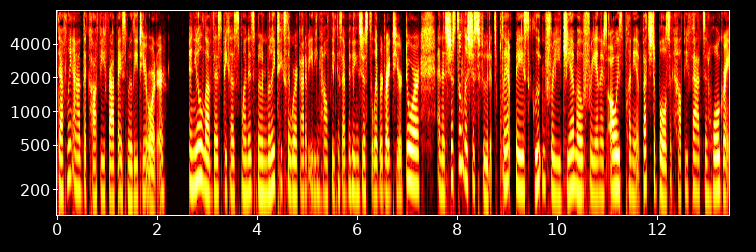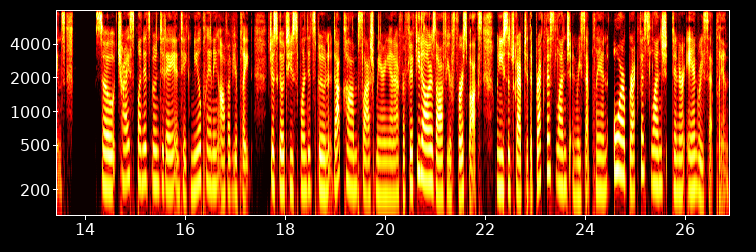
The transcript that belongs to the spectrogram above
definitely add the coffee frappe smoothie to your order. And you'll love this because Splendid Spoon really takes the work out of eating healthy because everything's just delivered right to your door. And it's just delicious food. It's plant based, gluten free, GMO free, and there's always plenty of vegetables and healthy fats and whole grains. So try Splendid Spoon today and take meal planning off of your plate. Just go to splendidspoon.com slash Marianna for $50 off your first box when you subscribe to the breakfast, lunch, and reset plan or breakfast, lunch, dinner, and reset plan.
